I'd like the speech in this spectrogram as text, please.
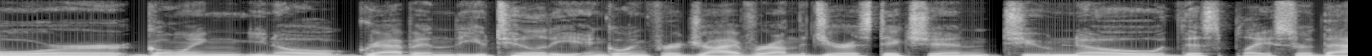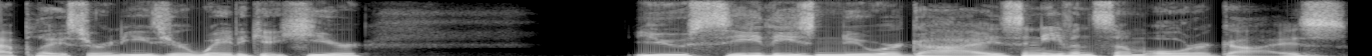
or going, you know, grabbing the utility and going for a drive around the jurisdiction to know this place or that place or an easier way to get here. You see these newer guys and even some older guys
